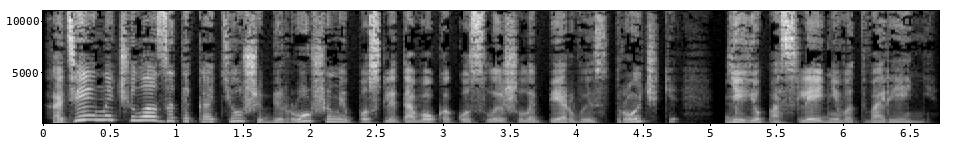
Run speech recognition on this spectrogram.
хотя и начала затыкать уши берушами после того, как услышала первые строчки ее последнего творения.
